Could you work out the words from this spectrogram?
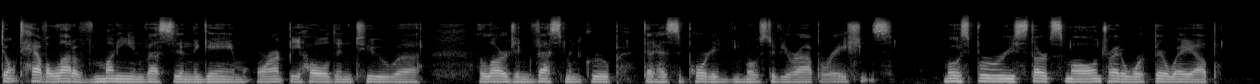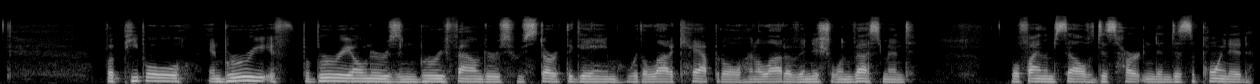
don't have a lot of money invested in the game or aren't beholden to uh, a large investment group that has supported most of your operations. Most breweries start small and try to work their way up. But people and brewery if brewery owners and brewery founders who start the game with a lot of capital and a lot of initial investment will find themselves disheartened and disappointed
